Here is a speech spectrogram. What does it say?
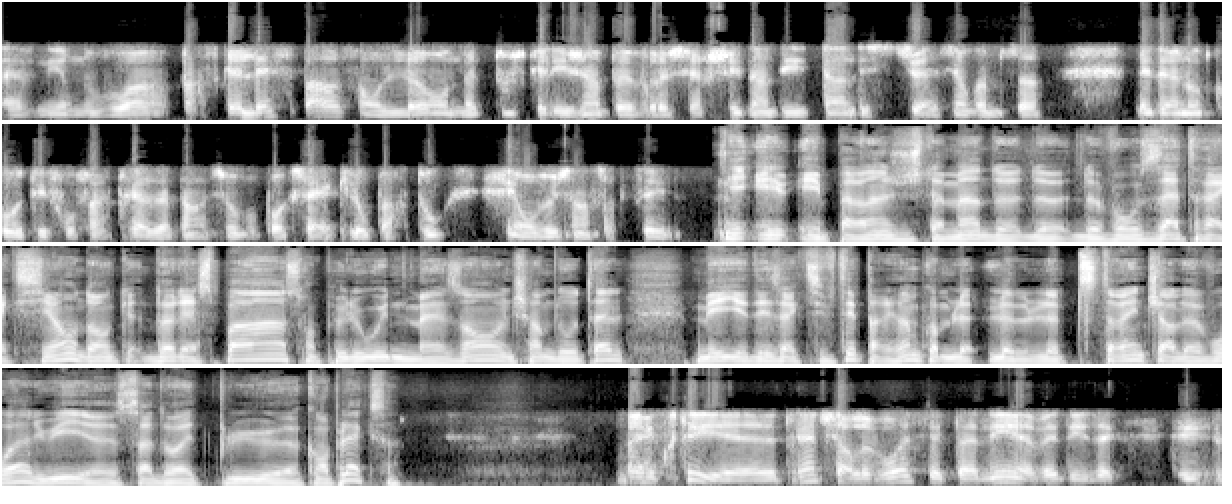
à venir nous voir parce que l'espace, on l'a, on a tout ce que les gens peuvent rechercher dans des temps de situations comme ça. Mais d'un autre côté, il faut faire très attention pour pas que ça éclose partout si on veut s'en sortir. Et, et, parlant justement de, de, de, vos attractions, donc de l'espace, on peut louer une maison, une chambre d'hôtel, mais il y a des activités, par exemple, comme le, le, petit train de Charlevoix, lui, euh, ça doit être plus euh, complexe. Ben écoutez, euh, le train de Charlevoix cette année avait des activités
